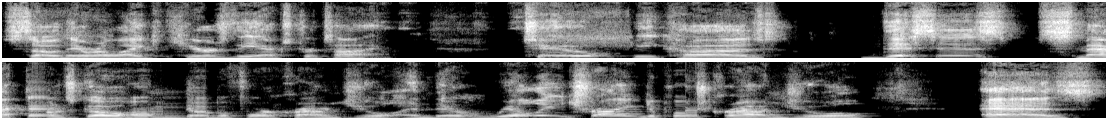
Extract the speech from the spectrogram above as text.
So they were like, here's the extra time. Two, because this is SmackDown's go home show before Crown Jewel, and they're really trying to push Crown Jewel as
